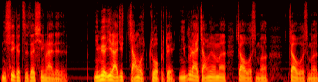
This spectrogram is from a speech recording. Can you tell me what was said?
你是一个值得信赖的人，你没有一来就讲我做不对，你不来讲什么叫我什么叫我什么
